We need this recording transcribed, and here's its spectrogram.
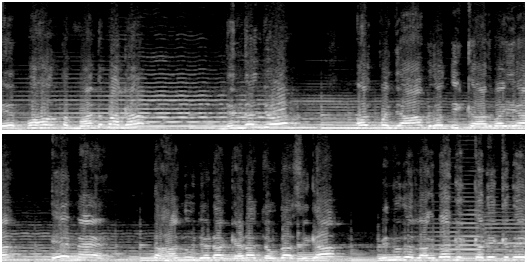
ਇਹ ਬਹੁਤ ਮੰਦਭਾਗਾ ਨਿੰਦਨਯੋਗ ਔਰ ਪੰਜਾਬ ਵਿਰੋਧੀ ਕਾਰਵਾਈ ਆ। ਇਹ ਮੈਂ ਤੁਹਾਨੂੰ ਜਿਹੜਾ ਕਹਿਣਾ ਚਾਹੁੰਦਾ ਸੀਗਾ, ਮੈਨੂੰ ਤਾਂ ਲੱਗਦਾ ਕਿ ਕਦੇ ਕਿਤੇ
